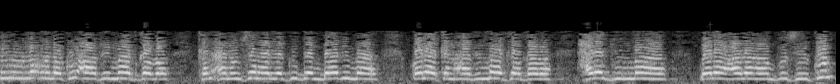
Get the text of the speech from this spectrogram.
إنه لعنا كل عافمات قضى كان عنهم سنايا كل دنباب ما ولا كان عافمات قضى حرج ما ولا على أنفسكم.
